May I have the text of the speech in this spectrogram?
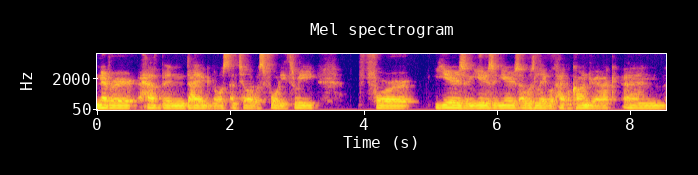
Never have been diagnosed until I was 43. For years and years and years, I was labeled hypochondriac, and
